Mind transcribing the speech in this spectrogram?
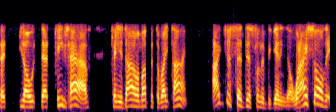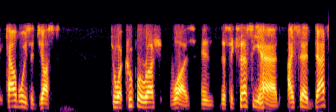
that you know that teams have. Can you dial them up at the right time? I just said this from the beginning, though. When I saw the Cowboys adjust to what Cooper Rush was and the success he had, I said that's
